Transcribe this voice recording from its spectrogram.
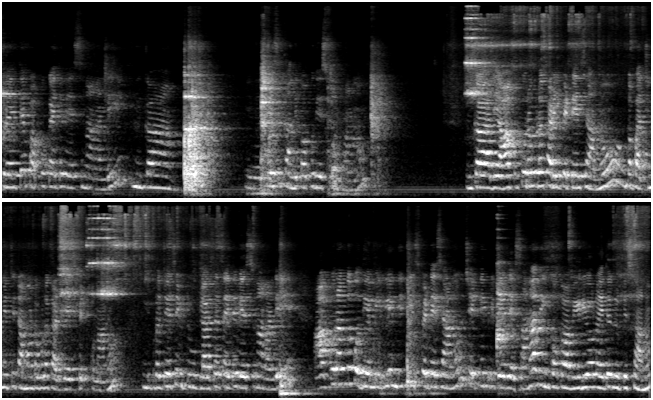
ఇప్పుడైతే పప్పుకైతే వేస్తున్నానండి. ఇంకా ఇది వచ్చేసి కందిపప్పు తీసుకుంటున్నాను. ఇంకా అది ఆకుకూర కూడా కడిగి పెట్టేశాను. ఇంకా పచ్చిమిర్చి టమాటో కూడా కట్ చేసి పెట్టుకున్నాను. ఇప్పుడు వచ్చేసి టూ గ్లాసెస్ అయితే వేస్తున్నానండి. ఆకుకూరంగా కొద్దిగా మిగిలింది తీసి పెట్టేశాను చట్నీ ప్రిపేర్ చేస్తాను. అది ఇంకొక వీడియోలో అయితే చూపిస్తాను.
